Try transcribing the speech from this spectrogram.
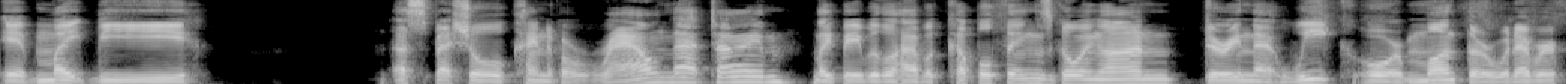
It might be a special kind of around that time. Like maybe they'll have a couple things going on during that week or month or whatever.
